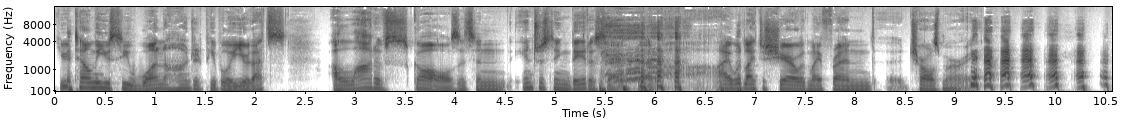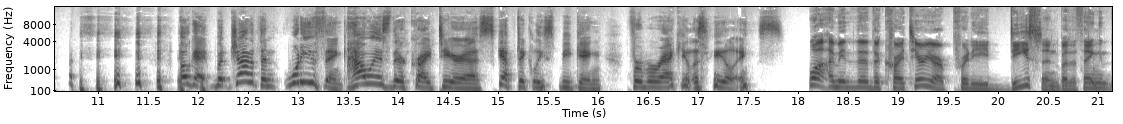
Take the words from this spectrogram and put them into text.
you tell me you see 100 people a year. That's a lot of skulls. It's an interesting data set that I would like to share with my friend uh, Charles Murray. Okay, but Jonathan, what do you think? How is their criteria, skeptically speaking, for miraculous healings? Well, I mean, the, the criteria are pretty decent, but the thing,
